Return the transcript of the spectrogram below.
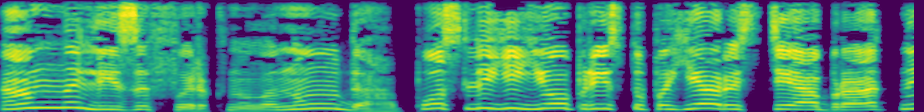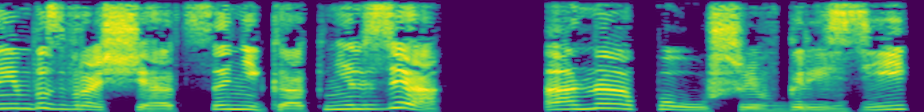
Анна Лиза фыркнула. Ну да, после ее приступа ярости обратно им возвращаться никак нельзя. Она по уши в грязи,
